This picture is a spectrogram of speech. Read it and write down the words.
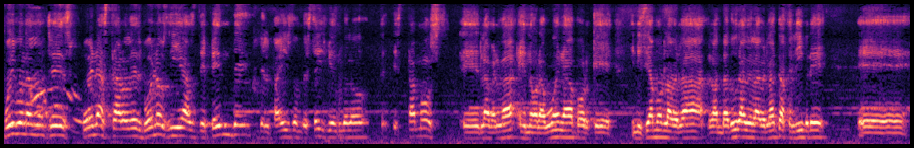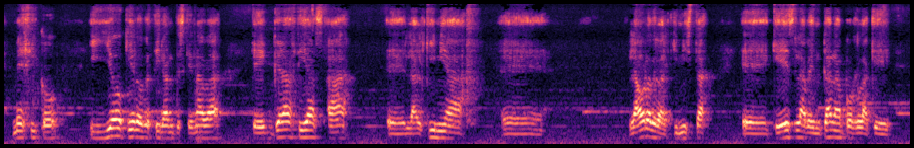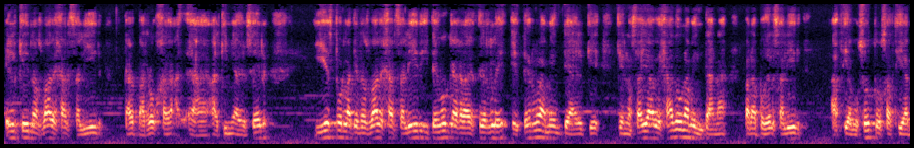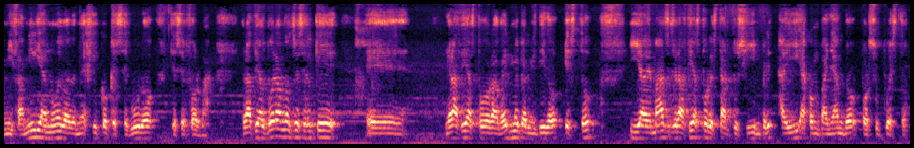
Muy buenas noches, buenas tardes, buenos días, depende del país donde estéis viéndolo. Estamos, eh, la verdad, enhorabuena porque iniciamos la verdad, la andadura de la verdad te hace libre eh, México. Y yo quiero decir antes que nada que gracias a eh, la alquimia, la hora del alquimista, que es la ventana por la que el que nos va a dejar salir carpa roja, alquimia del ser, y es por la que nos va a dejar salir y tengo que agradecerle eternamente a él que, que nos haya dejado una ventana para poder salir hacia vosotros, hacia mi familia nueva de México que seguro que se forma. Gracias, buenas noches, el que eh, gracias por haberme permitido esto y además gracias por estar tú siempre ahí acompañando, por supuesto.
